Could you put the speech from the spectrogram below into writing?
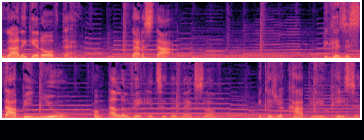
You got to get off that. You got to stop. because it's stopping you from elevating to the next level because you're copying and pasting.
